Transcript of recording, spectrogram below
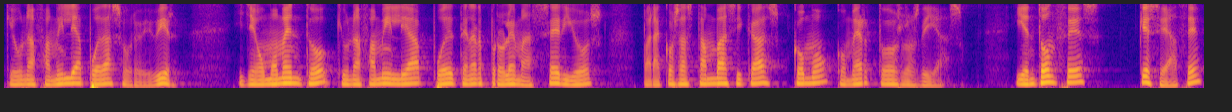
que una familia pueda sobrevivir. Y llega un momento que una familia puede tener problemas serios para cosas tan básicas como comer todos los días. Y entonces, ¿qué se hace?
